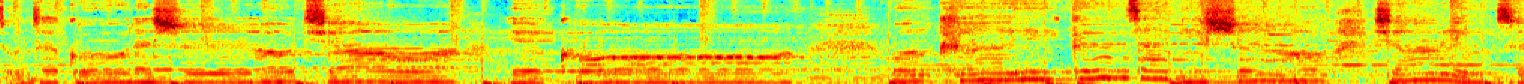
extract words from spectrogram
总在孤单时候眺望夜空。我可以跟在你身后，像影子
